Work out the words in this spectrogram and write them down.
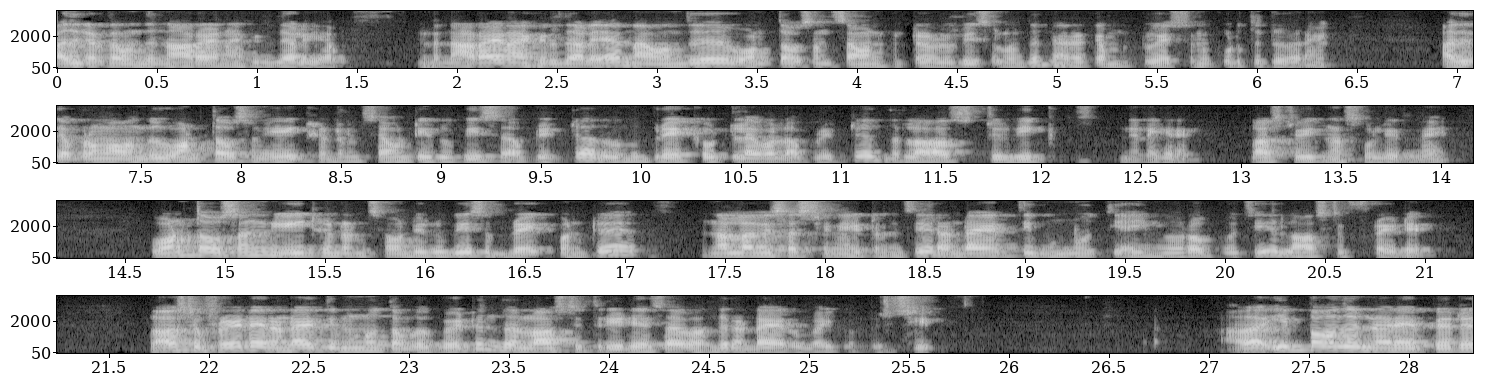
அதுக்கடுத்து வந்து நாராயணா ஹிருதாலயா இந்த நாராயணா ஹிருதாலயா நான் வந்து ஒன் தௌசண்ட் செவன் ஹண்ட்ரட் ருபீஸில் வந்து நான் ரெக்கமெண்டேஷன் கொடுத்துட்டு வரேன். அதுக்கப்புறமா வந்து one thousand eight hundred seventy rupees அப்படின்ட்டு அது வந்து பிரேக் அவுட் லெவல் அப்படின்ட்டு இந்த லாஸ்ட் வீக் நினைக்கிறேன். லாஸ்ட் வீக் நான் சொல்லியிருந்தேன். One thousand eight hundred seventy rupees break பண்ணிட்டு நல்லாவே சஸ்டெயின் ஆகிட்டு இருந்துச்சு. ரெண்டாயிரத்தி முந்நூற்றி ஐம்பது ரூபா போச்சு லாஸ்ட் ஃப்ரைடே லாஸ்ட் ஃப்ரைடே ரெண்டாயிரத்தி முந்நூற்றம்பது போயிட்டு இந்த லாஸ்ட் த்ரீ டேஸாக வந்து ரெண்டாயிரம் ரூபாய்க்கு வந்துருச்சு. அதான் இப்போ வந்து நிறைய பேர்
